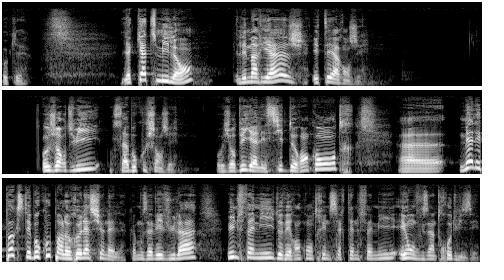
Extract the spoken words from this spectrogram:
Ok. Il y a 4000 ans, les mariages étaient arrangés. Aujourd'hui, ça a beaucoup changé. Aujourd'hui, il y a les sites de rencontres, euh, mais à l'époque, c'était beaucoup par le relationnel. Comme vous avez vu là, une famille devait rencontrer une certaine famille et on vous introduisait.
